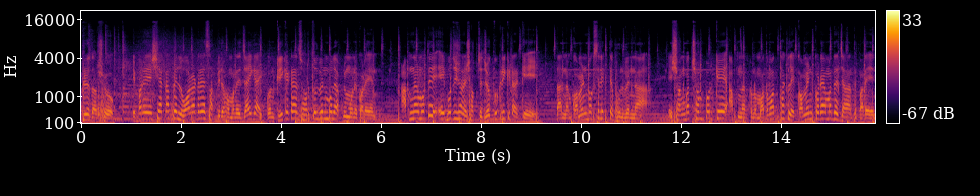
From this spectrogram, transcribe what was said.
প্রিয় দর্শক, এবারে এশিয়া কাপে লোয়ার অর্ডারে সাব্বির রহমানের জায়গায় কোন ক্রিকেটার ঝড় তুলবেন বলে আপনি মনে করেন? আপনার মতে এই পজিশনে সবচেয়ে যোগ্য ক্রিকেটার কে? তার নাম কমেন্ট বক্সে লিখতে ভুলবেন না। এই সংবাদ সম্পর্কে আপনার কোনো মতামত থাকলে কমেন্ট করে আমাদের জানাতে পারেন।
